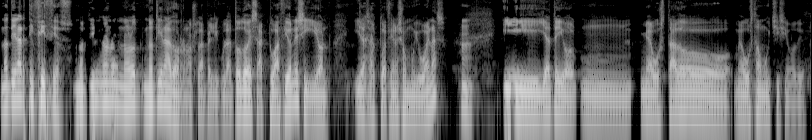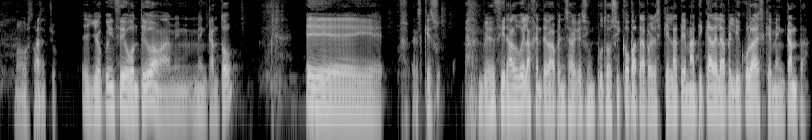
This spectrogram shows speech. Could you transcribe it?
No tiene artificios. No tiene, no, no, no, tiene adornos la película. Todo es actuaciones y guion. Y las actuaciones son muy buenas. Hmm. Y ya te digo, mm, me ha gustado, me ha gustado muchísimo, tío. Me ha gustado ah, mucho. Eh, yo coincido contigo, a mí me encantó. Eh, es que voy a decir algo y la gente va a pensar que soy un puto psicópata, pero es que la temática de la película es que me encanta.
